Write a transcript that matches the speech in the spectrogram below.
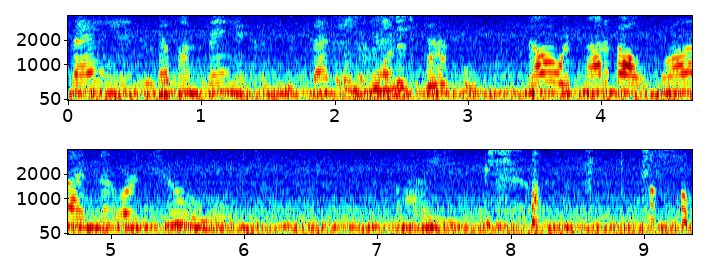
saying. That's why I'm saying it because you said it. Because one is purple. No, it's not about one or two. Ay, you're so.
